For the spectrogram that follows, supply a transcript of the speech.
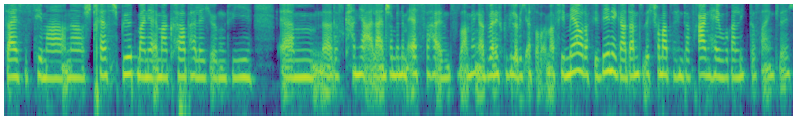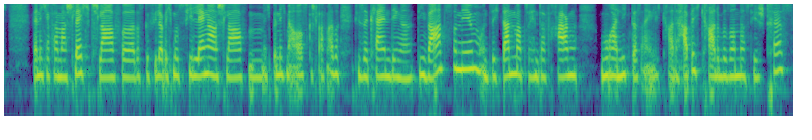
sei es das Thema ne, Stress spürt man ja immer körperlich irgendwie. Ähm, ne, das kann ja allein schon mit einem Essverhalten zusammenhängen. Also wenn ich das Gefühl habe, ich esse auf einmal viel mehr oder viel weniger, dann sich schon mal zu hinterfragen, hey, woran liegt das eigentlich? Wenn ich auf einmal schlecht schlafe, das Gefühl habe, ich muss viel länger schlafen, ich bin nicht mehr ausgeschlafen. Also diese kleinen Dinge, die wahrzunehmen und sich dann mal zu hinterfragen, woran liegt das eigentlich gerade? Habe ich gerade besonders viel Stress?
